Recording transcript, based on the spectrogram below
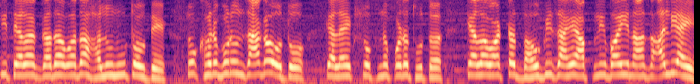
ती त्याला गदावदा हलून उठवते. तो खडबडून जागा होतो. त्याला एक स्वप्न पडत होतं. त्याला वाटत भाऊबीज आहे आपली बहीण आज आली आहे.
